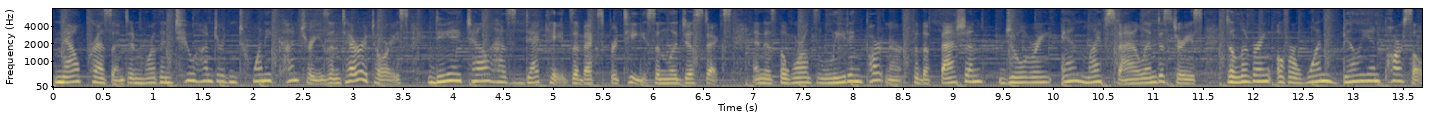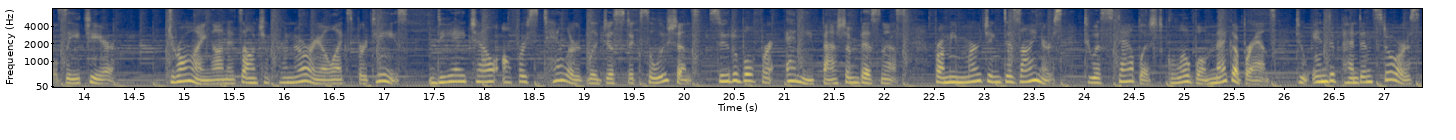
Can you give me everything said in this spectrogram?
Now present in more than 220 countries and territories, DHL has decades of expertise in logistics and is the world's leading partner for the fashion, jewelry, and lifestyle industries, delivering over 1 billion parcels each year. Drawing on its entrepreneurial expertise, DHL offers tailored logistics solutions suitable for any fashion business, from emerging designers to established global mega brands to independent stores,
